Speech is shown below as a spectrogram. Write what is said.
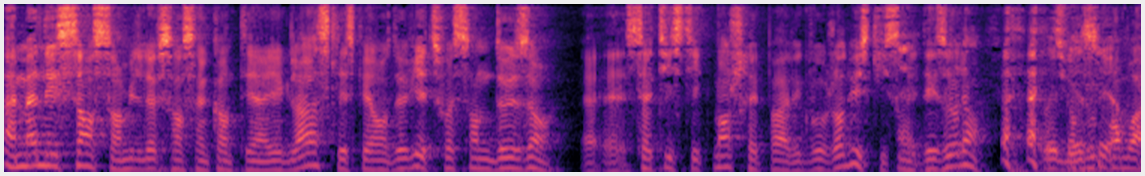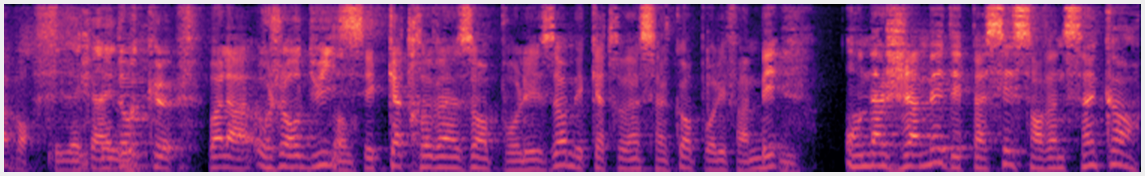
À ma naissance en 1951 et Glace, l'espérance de vie est de 62 ans. Euh, euh, statistiquement, je serais pas avec vous aujourd'hui, ce qui serait désolant. Oui, bien surtout sûr. pour moi. Bon. Je suis d'accord Et donc euh, voilà, aujourd'hui Bon. c'est 80 ans pour les hommes et 85 ans pour les femmes. Mais on n'a jamais dépassé 125 ans.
